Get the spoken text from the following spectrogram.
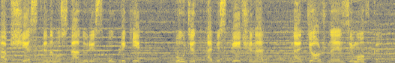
общественному стаду республики будет обеспечена надежная зимовка –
